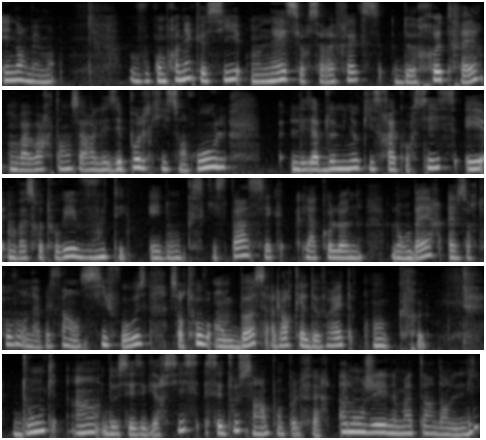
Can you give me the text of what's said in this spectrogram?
énormément vous comprenez que si on est sur ce réflexe de retrait, on va avoir tendance à avoir les épaules qui s'enroulent, les abdominaux qui se raccourcissent et on va se retrouver voûté. Et donc ce qui se passe, c'est que la colonne lombaire, elle se retrouve, on appelle ça en syphose, se retrouve en bosse alors qu'elle devrait être en creux. Donc un de ces exercices, c'est tout simple, on peut le faire allonger le matin dans le lit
